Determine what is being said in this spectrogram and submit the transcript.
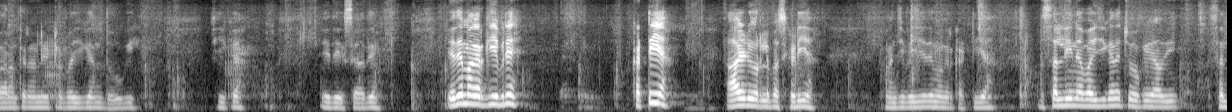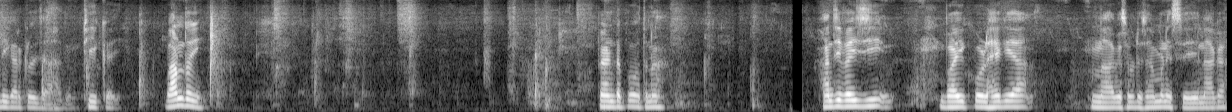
12 13 ਲੀਟਰ ਬਾਈ ਕਹਿੰਦਾ ਦਊਗੀ। ਠੀਕ ਆ ਇਹ ਦੇਖ ਸਕਦੇ ਹੋ। ਇਹਦੇ ਮਗਰ ਕੀ ਹੈ ਵੀਰੇ? ਕੱਟੀ ਆ। ਆ ਜਿਹੜੀ ਉਰਲੇ ਪਾਸੇ ਖੜੀ ਆ। ਹਾਂਜੀ ਬਾਈ ਜੀ ਇਹਦੇ ਮਗਰ ਕੱਟੀ ਆ। ਤਸੱਲੀ ਨਾ ਬਾਈ ਜੀ ਕਹਿੰਦੇ ਚੋਕੇ ਆਪਦੀ ਤਸੱਲੀ ਕਰਕੇ ਲਿਜਾ ਸਕਦੇ ਹੋ ਠੀਕ ਹੈ ਜੀ। ਬੰਨ ਦਿਓ ਜੀ। ਪਿੰਡ ਭੋਤਨਾ। ਹਾਂਜੀ ਬਾਈ ਜੀ, ਬਾਈ ਕੋਲ ਹੈਗੇ ਆ। ਨਾਗ ਤੁਹਾਡੇ ਸਾਹਮਣੇ, ਸੇ ਨਾਗਾ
